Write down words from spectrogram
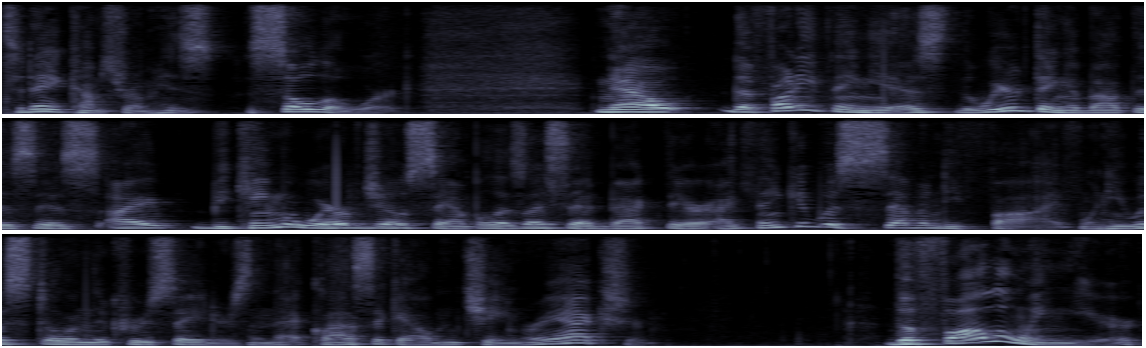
today comes from, his solo work. Now, the funny thing is, the weird thing about this is I became aware of Joe Sample, as I said back there, I think it was 75 when he was still in the Crusaders and that classic album, Chain Reaction. The following year,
